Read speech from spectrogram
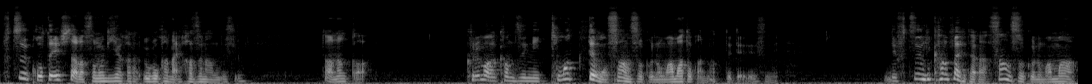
普通固定したらそのギアから動かないはずなんですよ。ただなんか、車が完全に止まっても3速のままとかになっててですね。で、普通に考えたら3速のまま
